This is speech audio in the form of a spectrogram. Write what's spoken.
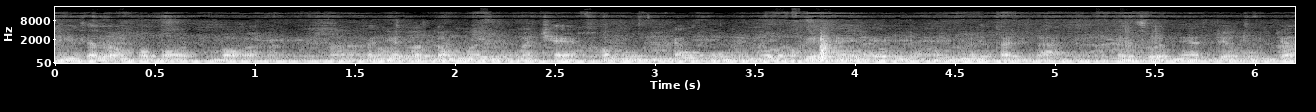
ที่ท่านรองผบบอกอะตอนนี้เราต้องมามาแชร์ข้อมูลกันเพื่อให้ให้มีต่างๆในส่วนนี้เดี๋ยวผมจะ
